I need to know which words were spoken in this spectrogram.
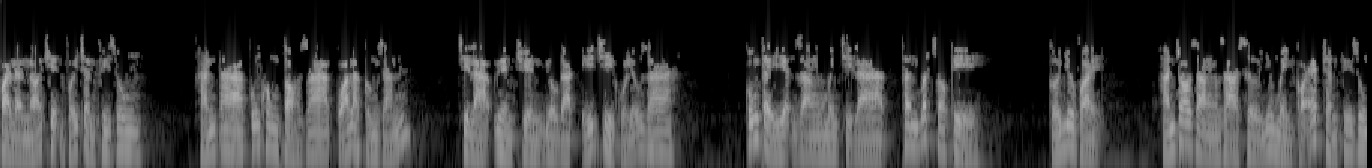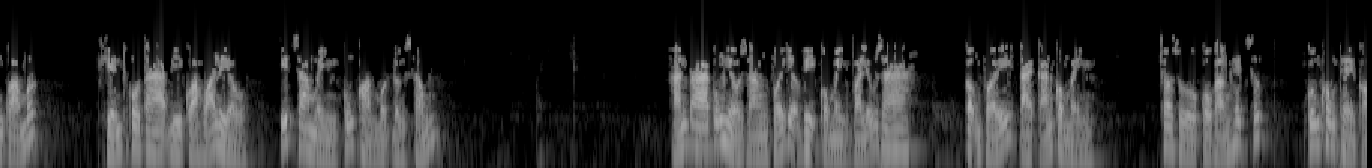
vài lần nói chuyện với Trần Phi Dung, hắn ta cũng không tỏ ra quá là cứng rắn, chỉ là uyển chuyển biểu đạt ý chỉ của Liễu Gia, cũng thể hiện rằng mình chỉ là thân bất do kỳ. Cứ như vậy, Hắn cho rằng giả sử như mình có ép Trần Phi Dung quá mức, khiến cô ta bị quá hóa liều, ít ra mình cũng còn một đường sống. Hắn ta cũng hiểu rằng với địa vị của mình và liễu gia, cộng với tài cán của mình, cho dù cố gắng hết sức, cũng không thể có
